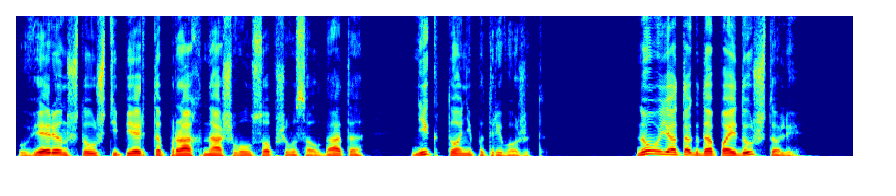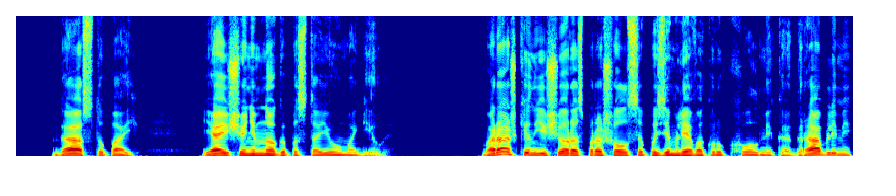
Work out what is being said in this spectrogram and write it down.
Уверен, что уж теперь-то прах нашего усопшего солдата никто не потревожит. Ну, я тогда пойду, что ли? Да, ступай. Я еще немного постою у могилы. Барашкин еще раз прошелся по земле вокруг холмика граблями,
